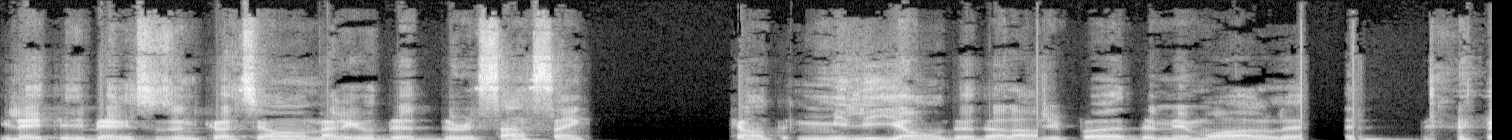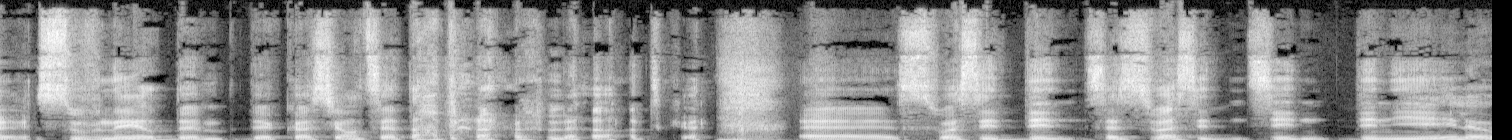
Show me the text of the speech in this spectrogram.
il a été libéré sous une caution, Mario, de 250 millions de dollars. J'ai pas de mémoire là, souvenir de, de caution de cette ampleur-là, en tout cas. Euh, soit c'est soit c'est, dénié, là,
